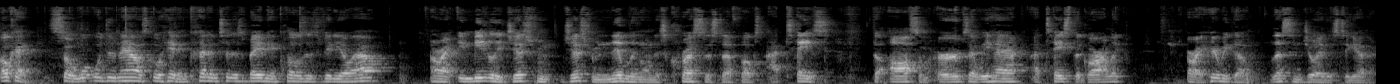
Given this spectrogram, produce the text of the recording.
Okay, so what we'll do now is go ahead and cut into this baby and close this video out. All right, immediately just from just from nibbling on this crust and stuff, folks, I taste the awesome herbs that we have. I taste the garlic. All right, here we go. Let's enjoy this together.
